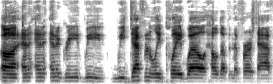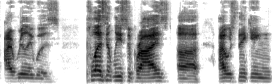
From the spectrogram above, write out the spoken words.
Uh, and, and and agreed. We we definitely played well, held up in the first half. I really was pleasantly surprised. Uh, I was thinking,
